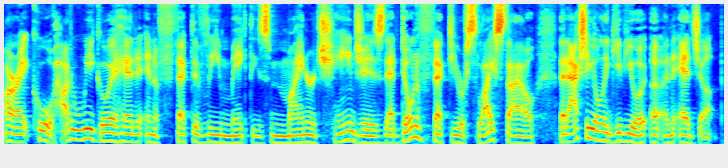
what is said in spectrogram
all right cool how do we go ahead and effectively make these minor changes that don't affect your lifestyle that actually only give you a, a, an edge up?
